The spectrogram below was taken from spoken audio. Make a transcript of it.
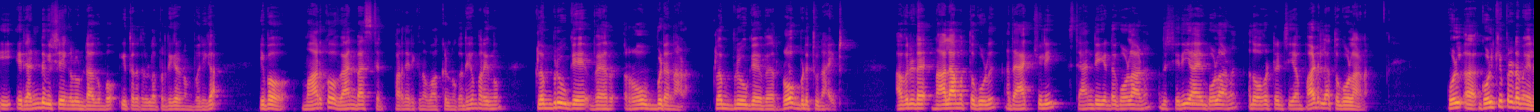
ഈ രണ്ട് വിഷയങ്ങൾ ഉണ്ടാകുമ്പോൾ ഇത്തരത്തിലുള്ള പ്രതികരണം വരിക. ഇപ്പോൾ മാർക്കോ വാൻ ബാസ്റ്റൻ പറഞ്ഞിരിക്കുന്ന വാക്കുകൾ നോക്കുക അദ്ദേഹം പറയുന്നു ക്ലബ് ബ്രൂഗെ വേർ റോബ്ഡ് എന്നാണ്. Club Brugge were robbed tonight അവരുടെ നാലാമത്തെ ഗോൾ അത് ആക്ച്വലി സ്റ്റാൻഡ് ചെയ്യേണ്ട ഗോളാണ്. അത് ശരിയായ ഗോളാണ്. അത് ഓവർടേൺ ചെയ്യാൻ പാടില്ലാത്ത ഗോളാണ്. ഗോൾ ഗോൾ കീപ്പറുടെ മേൽ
